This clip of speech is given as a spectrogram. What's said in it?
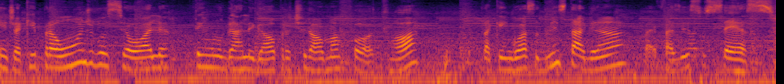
Gente, aqui para onde você olha tem um lugar legal para tirar uma foto, ó. Para quem gosta do Instagram, vai fazer sucesso.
